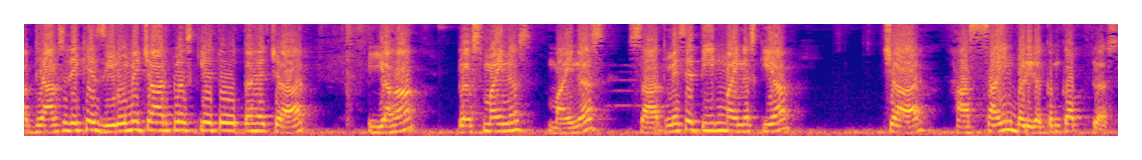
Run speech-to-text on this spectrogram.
अब ध्यान से देखिए, ज़ीरो में चार प्लस किए तो होता है चार। यहाँ प्लस माइनस माइनस सात में से तीन माइनस किया चार। हा, साइन बड़ी रकम का प्लस।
